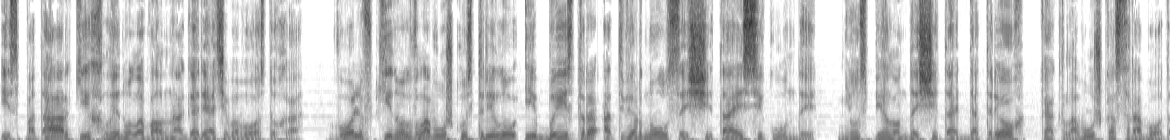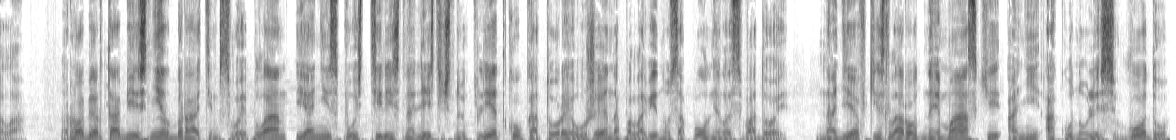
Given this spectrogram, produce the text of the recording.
Из-под арки хлынула волна горячего воздуха. Вольф кинул в ловушку стрелу и быстро отвернулся, считая секунды. Не успел он досчитать до трех, как ловушка сработала. Роберт объяснил братьям свой план, и они спустились на лестничную клетку, которая уже наполовину заполнилась водой. Надев кислородные маски, они окунулись в воду,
